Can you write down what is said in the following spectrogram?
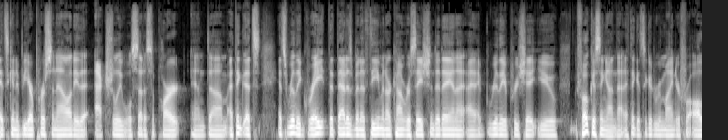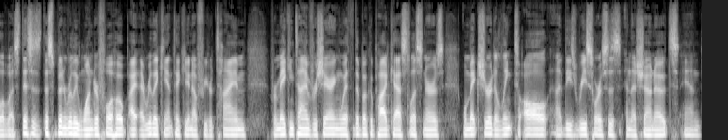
it's going to be our personality that actually will set us apart. And um, I think that's it's really great that that has been a theme in our conversation today. And I, I, really appreciate you focusing on that. I think it's a good reminder for all of us. This is this has been really wonderful. Hope I, I really can't thank you enough for your time, for making time for sharing with the Bokeh Podcast listeners. We'll make sure to link to all uh, these resources in the show notes. And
